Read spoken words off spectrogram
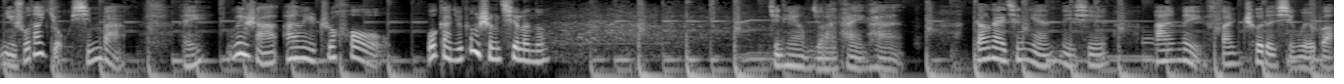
你说他有心吧，哎，为啥安慰之后，我感觉更生气了呢？今天我们就来看一看当代青年那些安慰翻车的行为吧。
